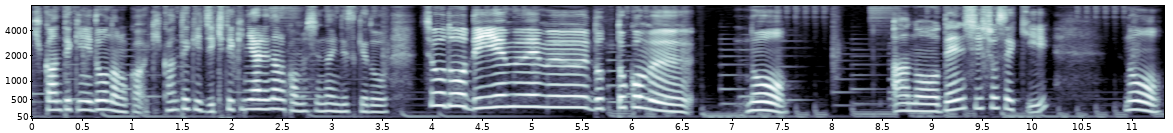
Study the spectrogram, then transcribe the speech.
期間的にどうなのか期間的時期的にあれなのかもしれないんですけどちょうど DMM.com のあの電子書籍の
